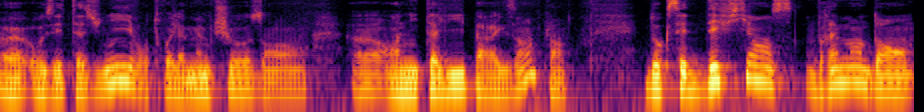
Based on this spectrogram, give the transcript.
aux États-Unis, vous retrouvez la même chose en Italie, par exemple. Donc cette défiance vraiment dans,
